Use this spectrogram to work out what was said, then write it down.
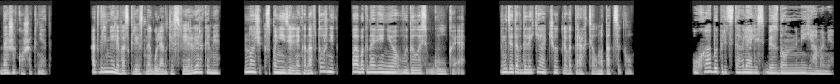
даже кошек нет. Отгремели воскресные гулянки с фейерверками, ночь с понедельника на вторник по обыкновению выдалась гулкая. Где-то вдалеке отчетливо тарахтел мотоцикл. Ухабы представлялись бездонными ямами.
